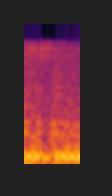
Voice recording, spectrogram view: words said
Yes.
